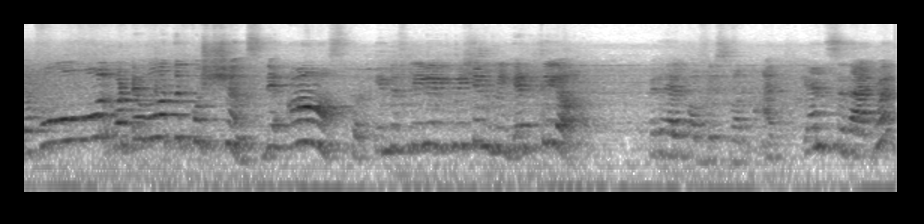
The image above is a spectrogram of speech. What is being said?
the whole whatever the questions they ask in this linear equation will get clear with the help of this one. I can say that one.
